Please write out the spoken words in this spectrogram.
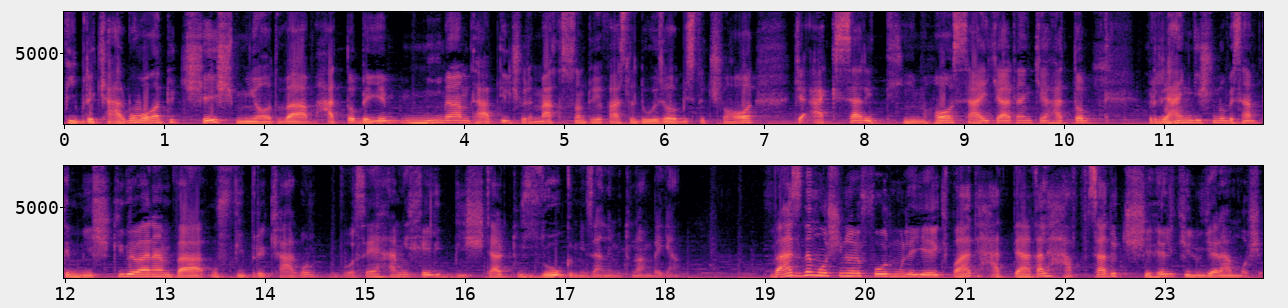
فیبر کربن واقعا تو چشم میاد و حتی به یه میم هم تبدیل شده. مخصوصا توی فصل 2024 که اکثر تیم ها سعی کردن که حتی رنگشون رو به سمت مشکی ببرن و اون فیبر کربن واسه همین خیلی بیشتر تو ذوق می‌زنه می‌تونم بگم. وزن ماشین های فرمول یک باید حداقل 740 کیلوگرم باشه.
